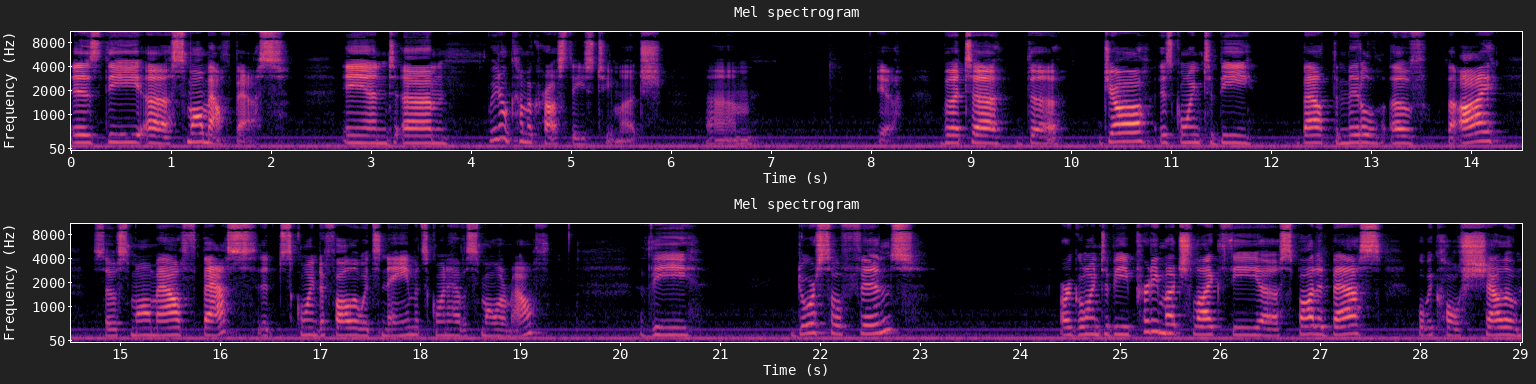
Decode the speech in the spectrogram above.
is the uh, smallmouth bass. And um, we don't come across these too much. Um, yeah, but uh, the jaw is going to be about the middle of the eye. So smallmouth bass, it's going to follow its name. It's going to have a smaller mouth. The dorsal fins are going to be pretty much like the uh, spotted bass, what we call shallow,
